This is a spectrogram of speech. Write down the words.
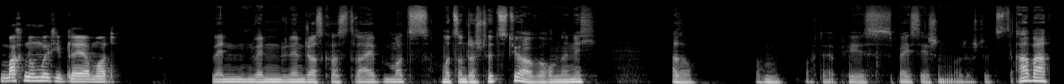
machen nur Multiplayer-Mod. Wenn, wenn du den Just Cause 3 Mods, Mods unterstützt, ja, warum denn nicht? Also, auf, dem, auf der PS PlayStation unterstützt. Aber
